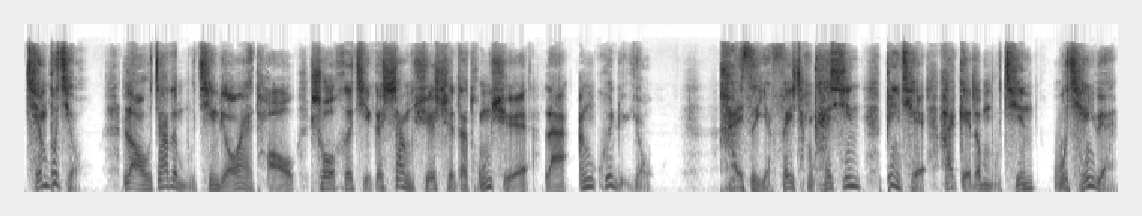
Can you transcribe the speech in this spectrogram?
前不久，老家的母亲刘爱桃说和几个上学时的同学来安徽旅游，孩子也非常开心，并且还给了母亲五千元，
